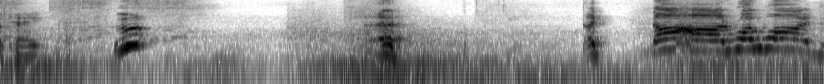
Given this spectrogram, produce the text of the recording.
Okay. Uh, I... Ah! Oh, wrong one!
